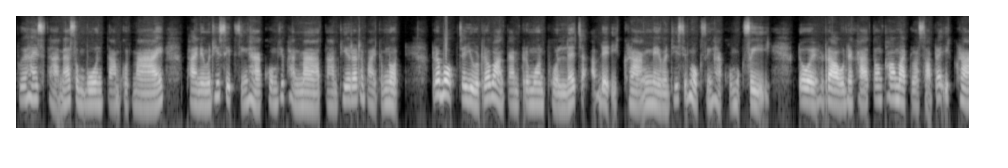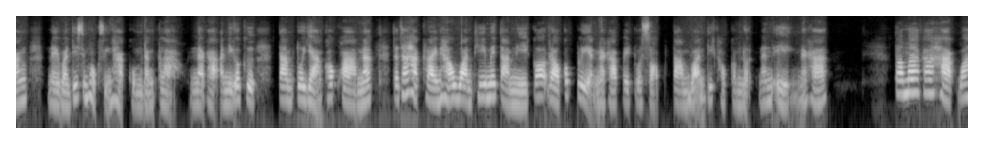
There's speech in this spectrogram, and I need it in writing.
เพื่อให้สถานะสมบูรณ์ตามกฎหมาย ภายในวันที่ 10 สิงหาคมที่ผ่านมาตามที่รัฐบาลกำหนด ระบบจะอยู่ระหว่างการประมวลผลและจะอัปเดตอีกครั้งในวันที่ 16 สิงหาคม 64 โดยเรานะคะต้องเข้ามาตรวจสอบได้อีกครั้งในวันที่ 16 สิงหาคมดังกล่าวนะคะ อันนี้ก็คือตามตัวอย่างข้อความนะแต่ถ้าหากใครนะคะวันที่ไม่ตามนี้ก็เราก็เปลี่ยนนะคะ ไปตรวจสอบตามวันที่เขากำหนดนั่นเองนะคะ ต่อมาค่ะหากว่า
